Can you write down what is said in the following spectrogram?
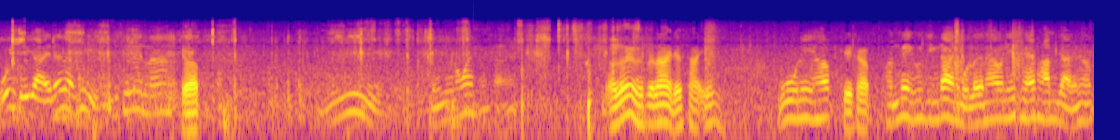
อุ้ยตัวใหญ่นั่นแหละพี่ไม่ใช่เล่นนะครับ นี่ หนูน้อยเอาเลยไม่เป็นไรเดี๋ยวใส่เองวูนี่ครับ โอเคครับ พันเมฆเขายิงได้หมดเลยนะวันนี้แพ้พันใหญ่นะครับ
